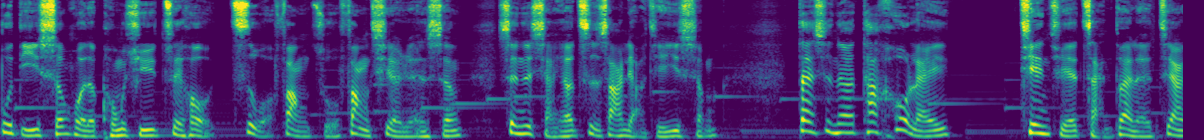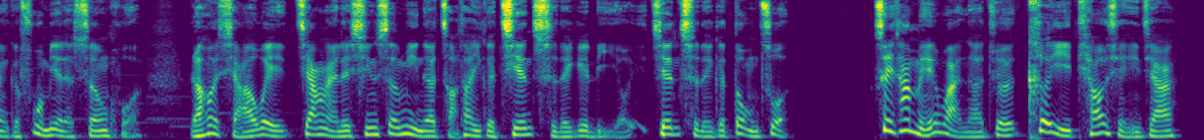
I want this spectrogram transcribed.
不敌生活的空虚，最后自我放逐，放弃了人生，甚至想要自杀了结一生。但是呢，他后来坚决斩断了这样一个负面的生活，然后想要为将来的新生命呢，找到一个坚持的一个理由，坚持的一个动作。所以他每晚呢，就特意挑选一家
